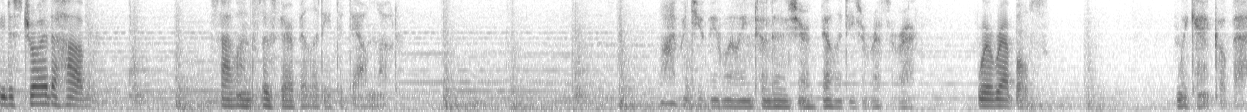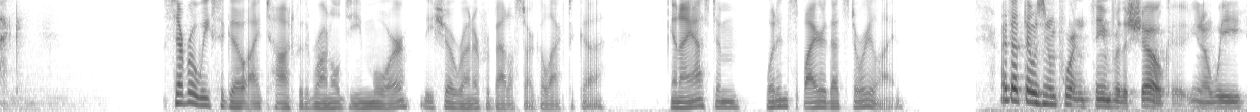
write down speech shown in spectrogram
You destroy the hub, Cylons lose their ability to download. Why would you be willing to lose your ability to resurrect? We're rebels. We can't go back. Several weeks ago, I talked with Ronald D. Moore, the showrunner for Battlestar Galactica, and I asked him what inspired that storyline. I thought that was an important theme for the show. You know, we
